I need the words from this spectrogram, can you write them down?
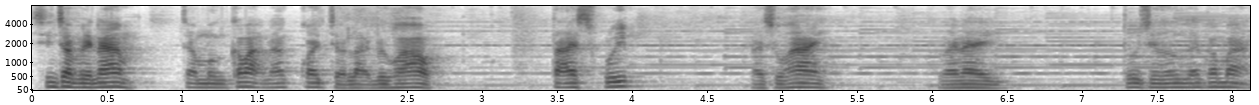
Xin chào Việt Nam, chào mừng các bạn đã quay trở lại với khóa học TypeScript bài số 2 Bài này tôi sẽ hướng dẫn các bạn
